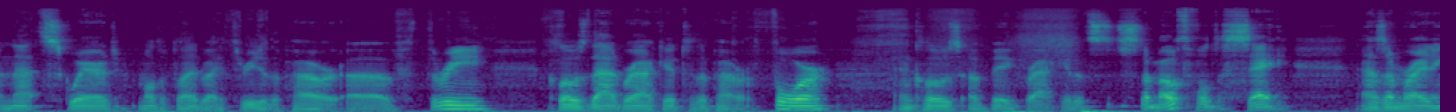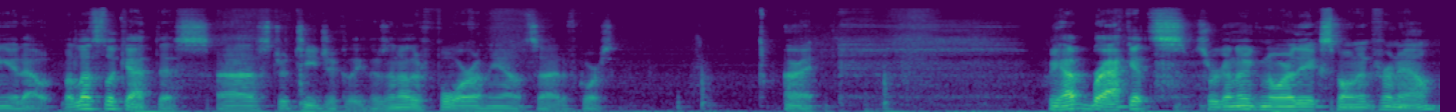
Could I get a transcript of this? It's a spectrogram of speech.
And that's squared multiplied by 3 to the power of 3. Close that bracket to the power of 4. And close a big bracket. It's just a mouthful to say as I'm writing it out. But let's look at this uh, strategically. There's another 4 on the outside, of course. All right. We have brackets, so we're going to ignore the exponent for now.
